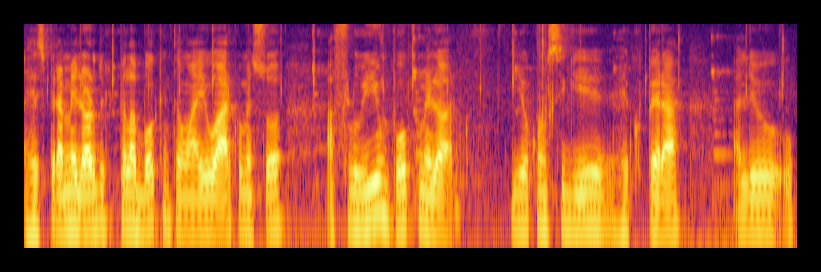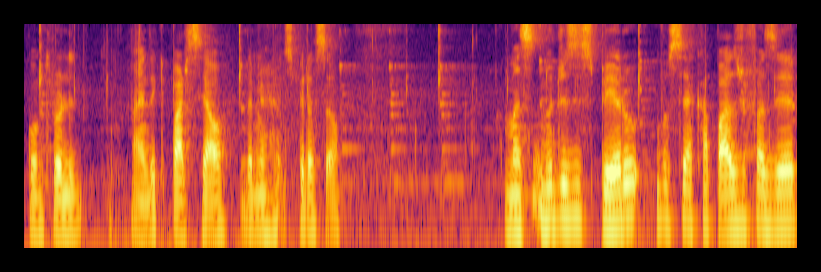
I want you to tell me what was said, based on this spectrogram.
respirar melhor do que pela boca. Então aí o ar começou a fluir um pouco melhor e eu consegui recuperar ali o, o controle, ainda que parcial, da minha respiração. Mas no desespero você é capaz de fazer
